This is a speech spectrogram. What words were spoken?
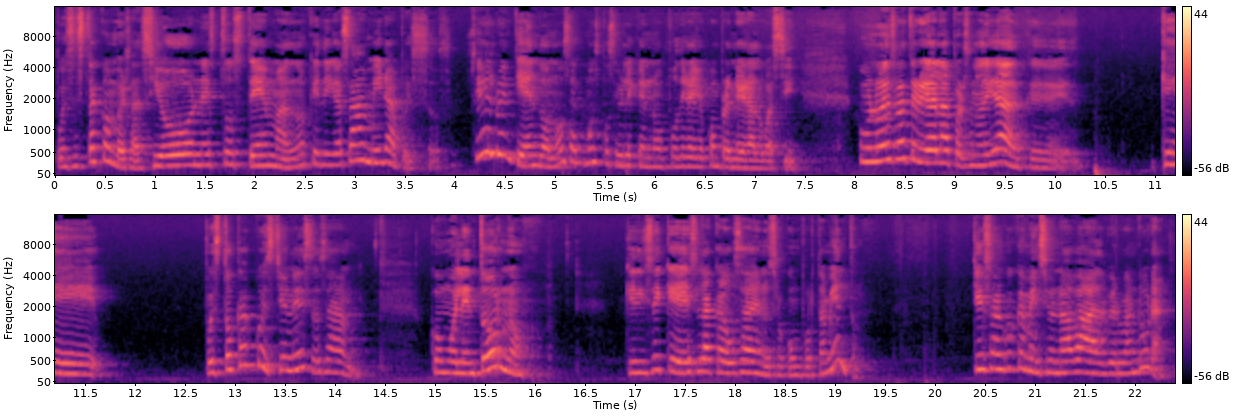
pues esta conversación, estos temas, ¿no? Que digas, ah, mira, pues sí, lo entiendo, ¿no? O sea, ¿cómo es posible que no pudiera yo comprender algo así? como lo es la teoría de la personalidad, que, que pues toca cuestiones, o sea, como el entorno, que dice que es la causa de nuestro comportamiento, que es algo que mencionaba Albert Bandura.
